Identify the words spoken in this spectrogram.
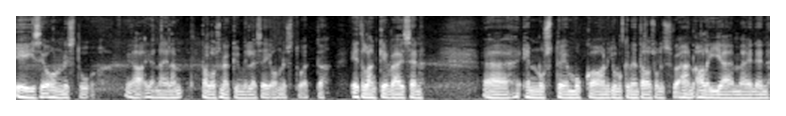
Ei se onnistu ja, ja näillä talousnäkymillä se ei onnistu, että Etelän keväisen ennusteen mukaan julkinen talous olisi vähän alijäämäinen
